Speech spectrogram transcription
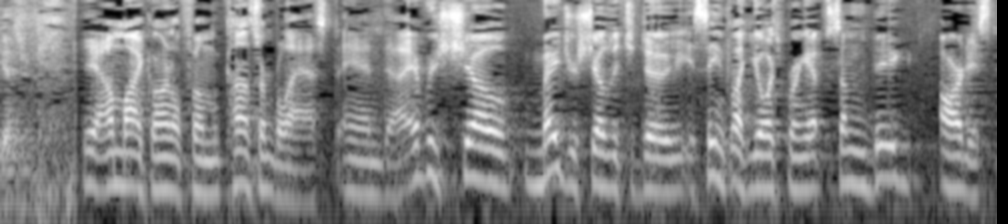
Yes, sir. Yeah, I'm Mike Arnold from Concert Blast, and uh, every show, major show that you do, it seems like you always bring up some big artist.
